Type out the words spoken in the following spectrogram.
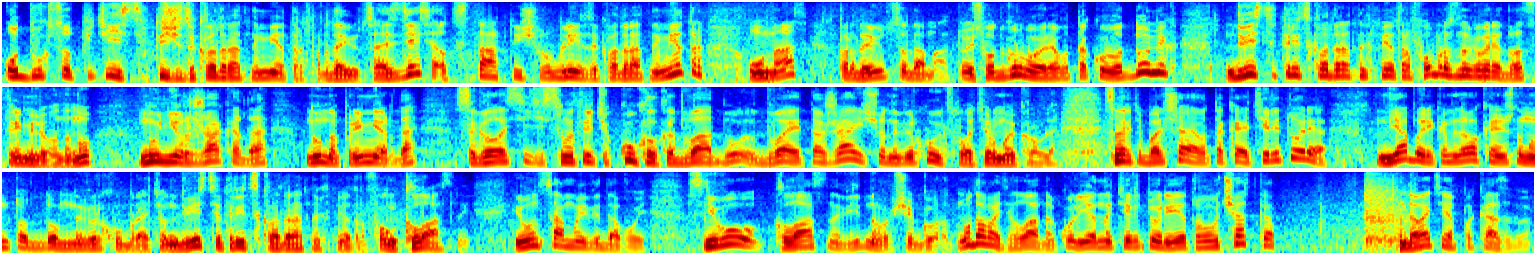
от 250 тысяч за квадратный метр продаются, а здесь от 100 тысяч рублей за квадратный метр у нас продаются дома. То есть, вот, грубо говоря, вот такой вот домик, 230 квадратных метров, образно говоря, 23 миллиона. Ну, ну не ржака, да? Ну, например, да? Согласитесь, смотрите, куколка, два, два этажа, еще наверху эксплуатируемая кровля. Смотрите, большая вот такая территория. Я бы рекомендовал, конечно, вон тот дом наверху брать. Он 230 квадратных метров, он классный. И он самый видовой. С него классно видно вообще город. Ну, давайте, ладно, коль я на территории этого участка, Давайте я показываю.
